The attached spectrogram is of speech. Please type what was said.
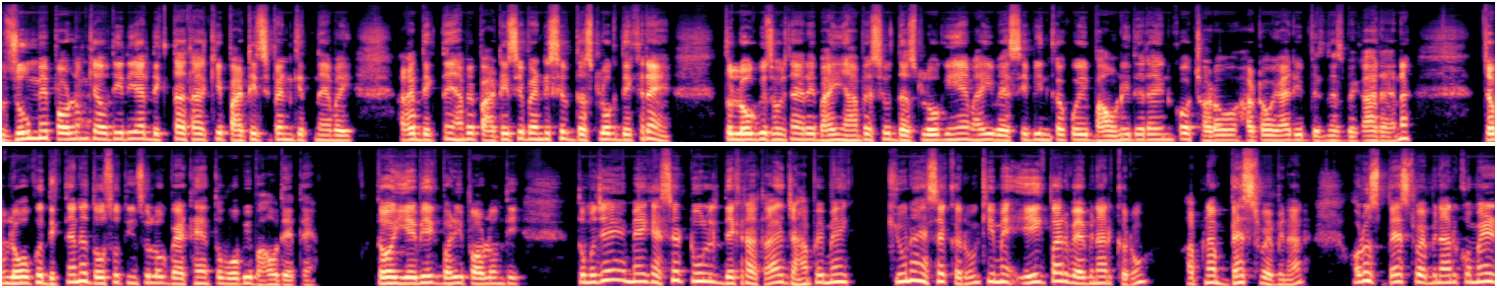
जूम में प्रॉब्लम क्या होती थी? यार दिखता था कि पार्टिसिपेंट कितने हैं भाई। अगर दिखते हैं यहाँ पे पार्टिसिपेंट सिर्फ़ दस लोग दिख रहे हैं तो लोग भी सोचते हैं, अरे भाई, यहाँ पे सिर्फ़ दस लोग ही हैं भाई, वैसे भी इनका कोई भाव नहीं दे रहा है, इनको छोड़ो, हटो यार, ये बिज़नेस बेकार है ना? जब लोगों को दिखते हैं ना, दो सौ, तीन सौ लोग बैठे हैं तो वो भी भाव देते हैं। तो ये भी एक बड़ी प्रॉब्लम थी। तो मुझे, मैं एक ऐसा टूल देख रहा था, जहाँ पे मैं क्यों ना ऐसा करूँ कि मैं एक बार वेबिनार करूँ, अपना बेस्ट वेबिनार और उस बेस्ट वेबिनार को मैं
